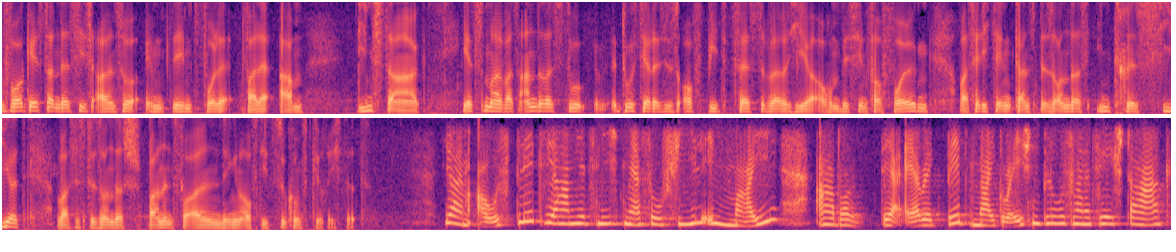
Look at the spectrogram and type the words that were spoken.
vorgestern, das hieß also in dem Falle am Dienstag. Jetzt mal was anderes. Du tust ja dieses Offbeat Festival hier auch ein bisschen verfolgen. Was hätte dich denn ganz besonders interessiert? Was ist besonders spannend, vor allen Dingen auf die Zukunft gerichtet? Ja, im Ausblick, wir haben jetzt nicht mehr so viel im Mai, aber der Eric Bibb, Migration Blues, war natürlich stark.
